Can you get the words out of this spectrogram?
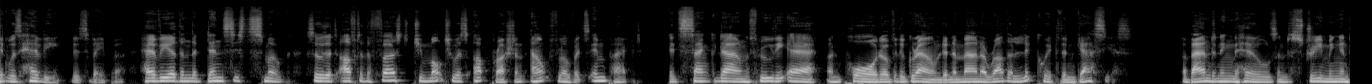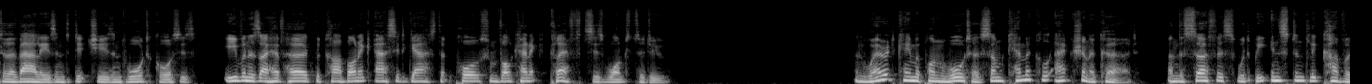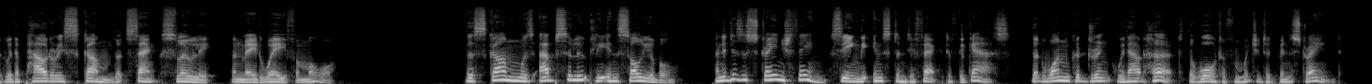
It was heavy, this vapour, heavier than the densest smoke, so that after the first tumultuous uprush and outflow of its impact, it sank down through the air and poured over the ground in a manner rather liquid than gaseous, abandoning the hills and streaming into the valleys and ditches and watercourses, even as I have heard the carbonic acid gas that pours from volcanic clefts is wont to do. And where it came upon water, some chemical action occurred, and the surface would be instantly covered with a powdery scum that sank slowly and made way for more. The scum was absolutely insoluble, and it is a strange thing, seeing the instant effect of the gas, that one could drink without hurt the water from which it had been strained.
